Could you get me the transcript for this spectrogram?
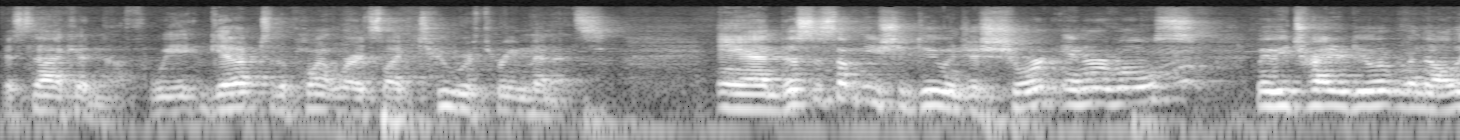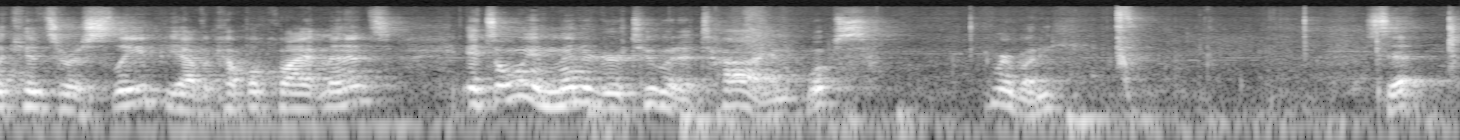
It's not good enough. We get up to the point where it's like two or three minutes. And this is something you should do in just short intervals. Maybe try to do it when all the kids are asleep. You have a couple quiet minutes. It's only a minute or two at a time. Whoops. Come here, buddy. Sit.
